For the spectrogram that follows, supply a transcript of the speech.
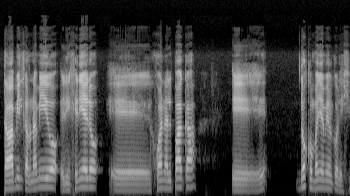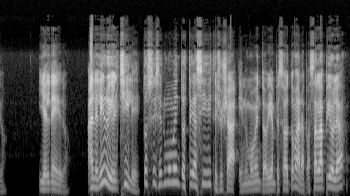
Estaba Milcar, un amigo, el ingeniero, eh, Juan Alpaca, eh, dos compañeros míos del colegio. Y el negro. Ah, el negro y el chile. Entonces, en un momento estoy así, viste, yo ya en un momento había empezado a tomar, a pasar la piola,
